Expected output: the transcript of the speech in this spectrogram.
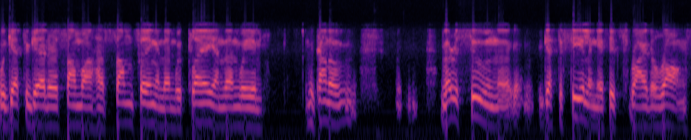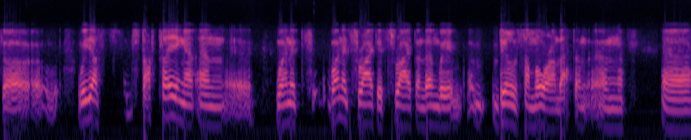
we get together. Someone has something, and then we play, and then we we kind of very soon uh, get the feeling if it's right or wrong. So uh, we just start playing, and, and uh, when it's when it's right, it's right, and then we um, build some more on that, and, and uh,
